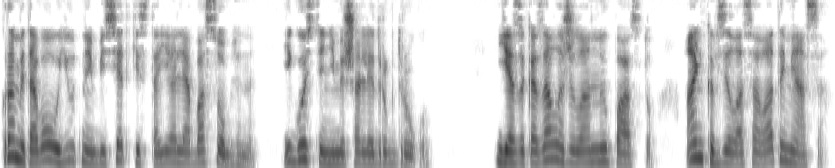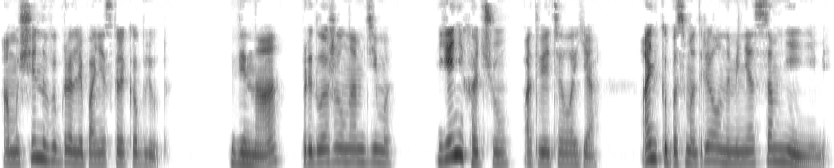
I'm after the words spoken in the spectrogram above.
Кроме того, уютные беседки стояли обособленно, и гости не мешали друг другу. Я заказала желанную пасту, Анька взяла салат и мясо, а мужчины выбрали по несколько блюд. «Вина?» – предложил нам Дима. «Я не хочу», – ответила я. Анька посмотрела на меня с сомнениями.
